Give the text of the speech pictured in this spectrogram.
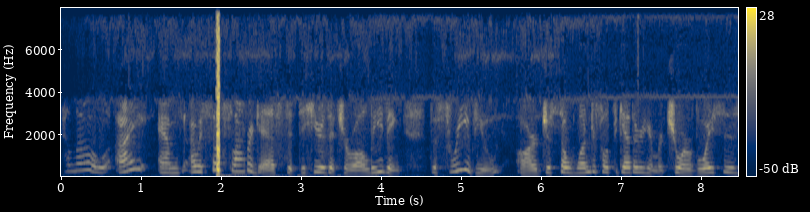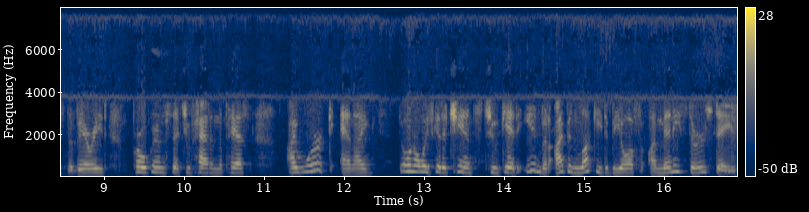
Hello. I am. I was so flabbergasted to hear that you're all leaving. The three of you are just so wonderful together. Your mature voices, the varied programs that you've had in the past. I work and I don't always get a chance to get in, but I've been lucky to be off on many Thursdays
